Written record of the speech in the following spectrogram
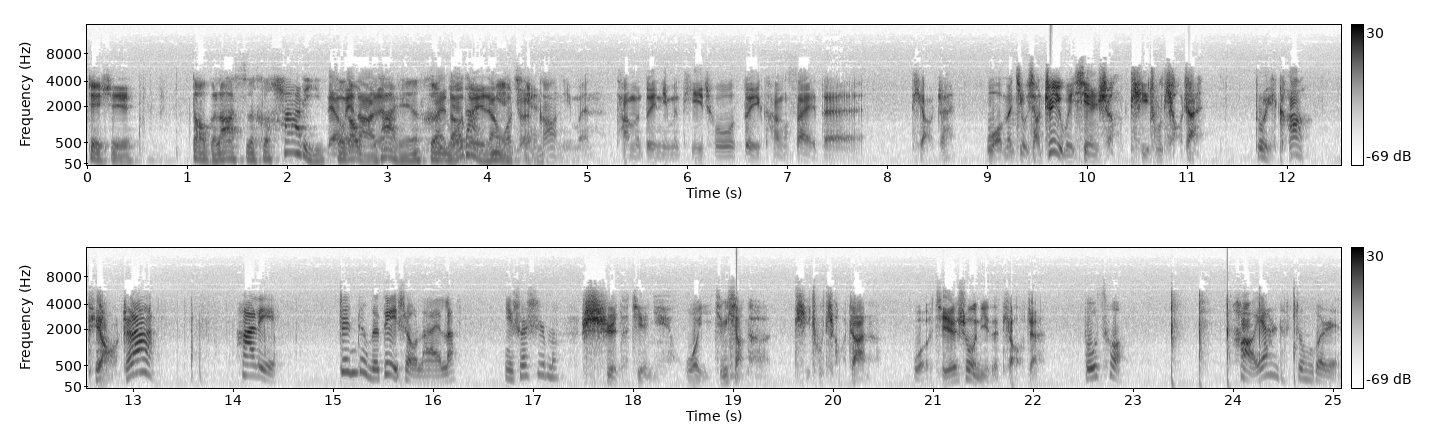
这时，道格拉斯和哈利走到武大人和罗大人面前。转告你们，他们对你们提出对抗赛的挑战。我们就向这位先生提出挑战。对抗？挑战？哈利，真正的对手来了，你说是吗？是的，杰尼，我已经向他提出挑战了。我接受你的挑战。不错，好样的，中国人。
